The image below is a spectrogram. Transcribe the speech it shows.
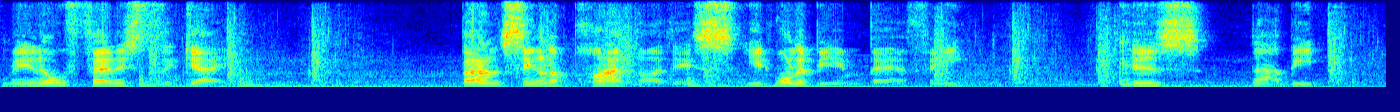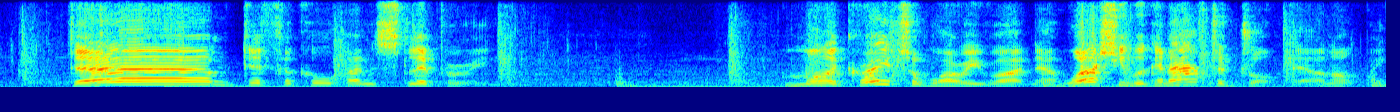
mean, in all fairness to the game, balancing on a pipe like this, you'd want to be in bare feet because that'd be damn difficult and slippery. My greater worry right now... Well, actually, we're going to have to drop down, aren't we?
